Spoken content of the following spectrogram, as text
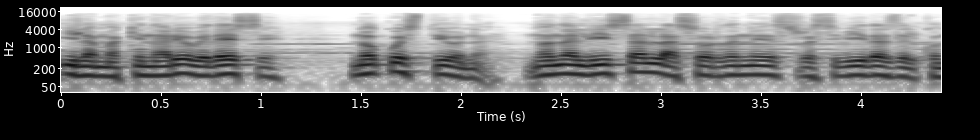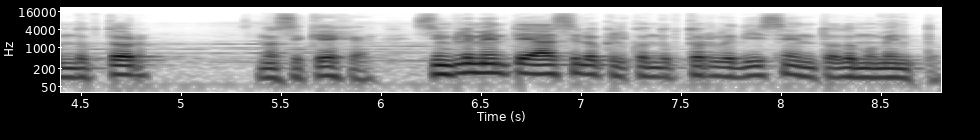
y la maquinaria obedece, no cuestiona, no analiza las órdenes recibidas del conductor, no se queja, simplemente hace lo que el conductor le dice en todo momento.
